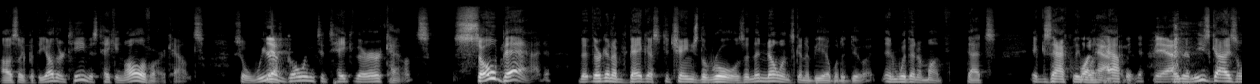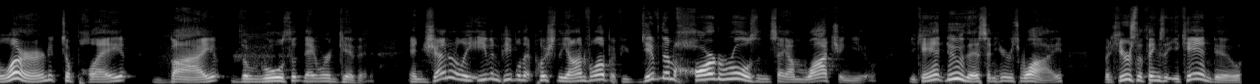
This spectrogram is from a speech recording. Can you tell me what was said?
I was like, but the other team is taking all of our accounts. So we're yeah. going to take their accounts so bad that they're going to beg us to change the rules. And then no one's going to be able to do it. And within a month, that's exactly what, what happened. happened. Yeah. And then these guys learned to play by the rules that they were given. And generally, even people that push the envelope, if you give them hard rules and say, I'm watching you, you can't do this, and here's why, but here's the things that you can do,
